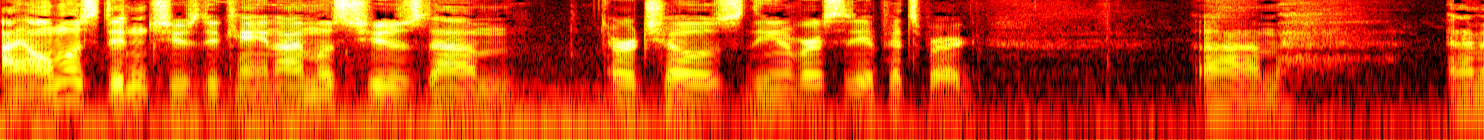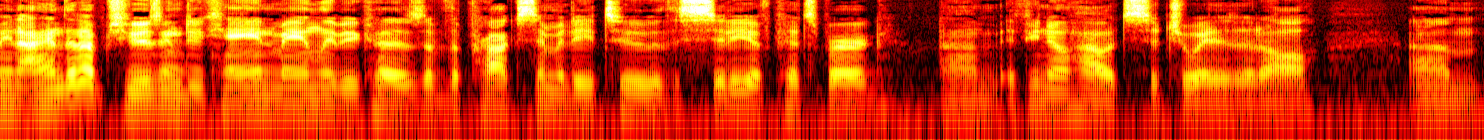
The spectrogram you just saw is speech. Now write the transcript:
I almost didn't choose Duquesne. I almost chose um, or chose the University of Pittsburgh. Um, and I mean, I ended up choosing Duquesne mainly because of the proximity to the city of Pittsburgh. Um, if you know how it's situated at all, um,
